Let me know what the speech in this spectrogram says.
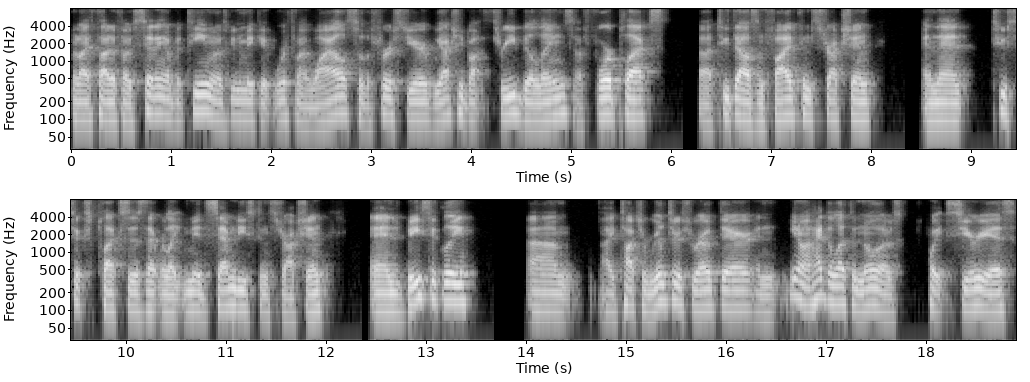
but I thought if I was setting up a team, I was going to make it worth my while. So the first year, we actually bought three buildings: a fourplex, uh, 2005 construction, and then two sixplexes that were like mid 70s construction. And basically, um, I talked to realtors who were out there, and you know, I had to let them know that I was quite serious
